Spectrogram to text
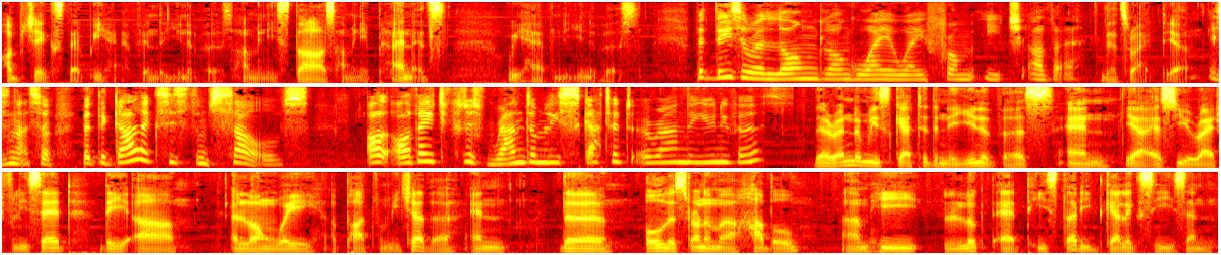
objects that we have in the universe, how many stars, how many planets we have in the universe. But these are a long, long way away from each other. That's right, yeah. Isn't that so? But the galaxies themselves, are, are they just randomly scattered around the universe? They're randomly scattered in the universe, and yeah, as you rightfully said, they are a long way apart from each other. And the old astronomer Hubble, um, he looked at, he studied galaxies and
